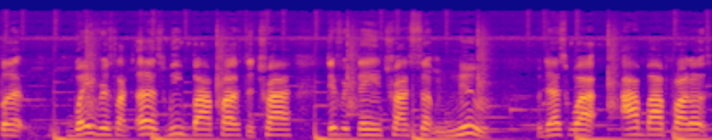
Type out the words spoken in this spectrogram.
But waivers like us, we buy products to try different things, try something new. But that's why I buy products.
